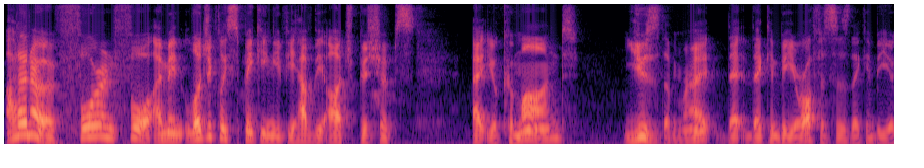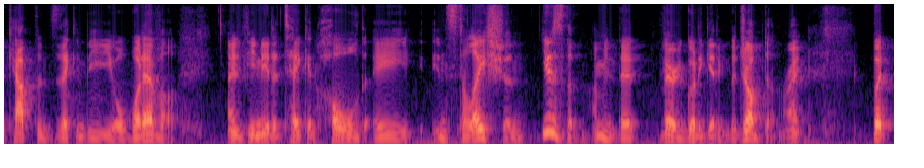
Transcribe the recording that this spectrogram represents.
I don't know, four and four. I mean, logically speaking, if you have the archbishops at your command, use them, right? They, they can be your officers, they can be your captains, they can be your whatever. And if you need to take and hold a installation, use them. I mean, they're very good at getting the job done, right? But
